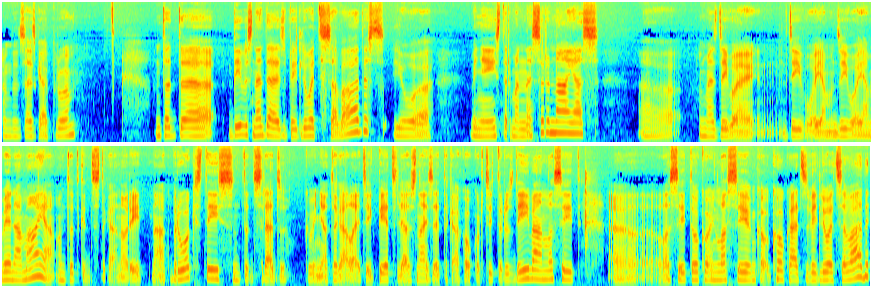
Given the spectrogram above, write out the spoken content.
un tad es aizgāju prom. Un tad uh, divas nedēļas bija ļoti savādas, jo viņa ar mani nesurunājās. Uh, mēs dzīvojam, dzīvojam un dzīvojām vienā mājā, un tad, kad es no rīta nāku brokastīs, tad es redzu, ka viņi jau tā kā laicīgi pieceļās un aiziet kaut kur citur uz dīvānu lasīt, uh, lasīt to, ko viņi lasīja, kaut, kaut kā tas bija ļoti savādi.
